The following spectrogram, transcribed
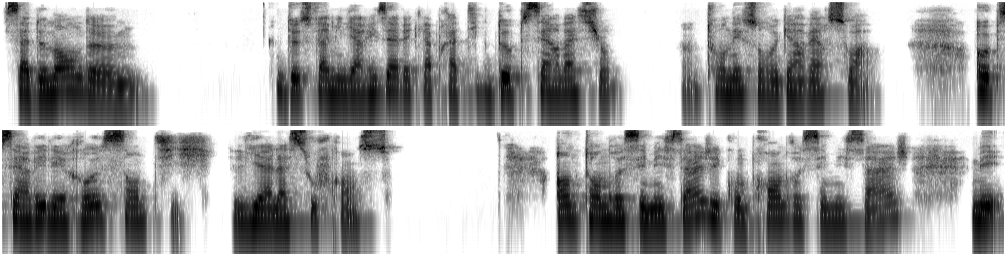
Ça demande euh, de se familiariser avec la pratique d'observation, hein, tourner son regard vers soi, observer les ressentis liés à la souffrance, entendre ces messages et comprendre ces messages, mais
